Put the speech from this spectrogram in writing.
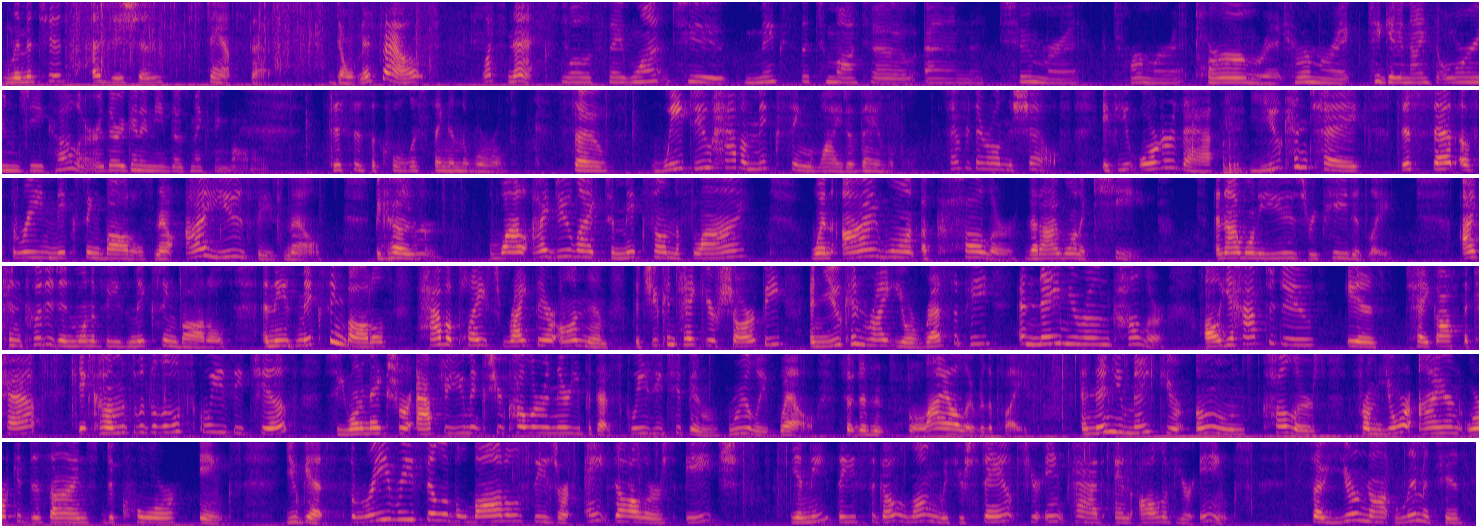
limited edition stamp sets. Don't miss out. What's next? Well, if they want to mix the tomato and the turmeric, turmeric, Turmeric. turmeric to get a nice orangey color, they're gonna need those mixing bottles. This is the coolest thing in the world. So we do have a mixing white available. It's over there on the shelf. If you order that, you can take this set of three mixing bottles. Now I use these, Mel, because Sure. While I do like to mix on the fly, when I want a color that I want to keep and I want to use repeatedly, I can put it in one of these mixing bottles. And these mixing bottles have a place right there on them that you can take your Sharpie and you can write your recipe and name your own color. All you have to do is take off the cap. It comes with a little squeezy tip. So you want to make sure after you mix your color in there, you put that squeezy tip in really well so it doesn't fly all over the place. And then you make your own colors from your Iron Orchid Designs decor inks. You get three refillable bottles. These are $8 each. You need these to go along with your stamps, your ink pad, and all of your inks. So you're not limited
